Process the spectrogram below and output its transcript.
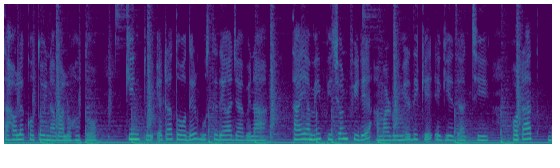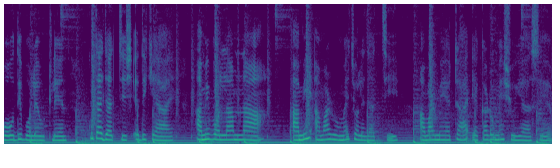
তাহলে কতই না ভালো হতো। কিন্তু এটা তো ওদের বুঝতে দেওয়া যাবে না। তাই আমি পিছন ফিরে আমার রুমের দিকে এগিয়ে যাচ্ছি। হঠাৎ বৌদি বলে উঠলেন, কোথায় যাচ্ছিস? এদিকে আয়। আমি বললাম, না, আমি আমার রুমে চলে যাচ্ছি। আমার মেয়েটা একা রুমে শুয়ে আছে।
